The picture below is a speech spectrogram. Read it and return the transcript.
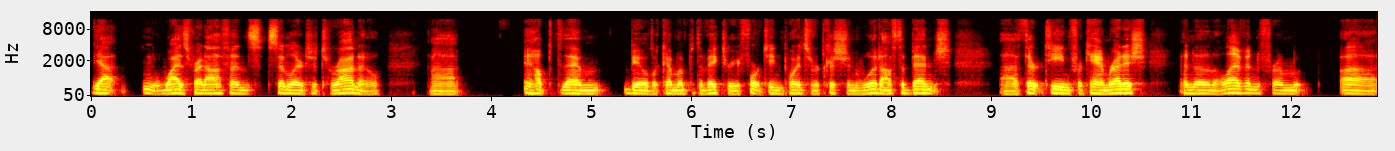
yeah, widespread offense similar to Toronto. Uh, it helped them be able to come up with the victory. 14 points for Christian Wood off the bench, uh, 13 for Cam Reddish, and then 11 from uh,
